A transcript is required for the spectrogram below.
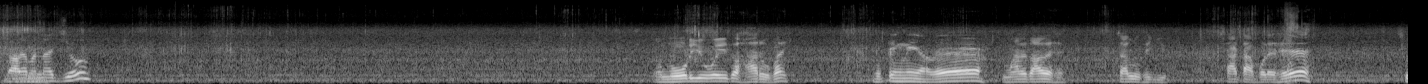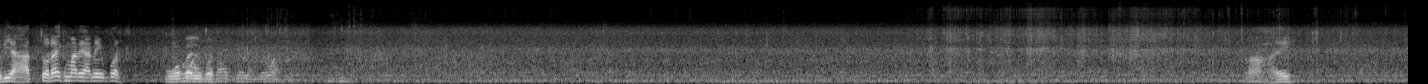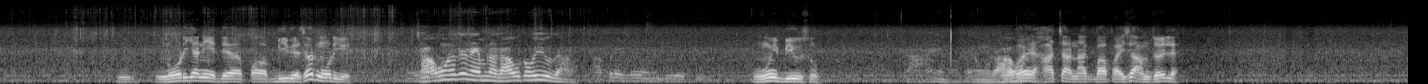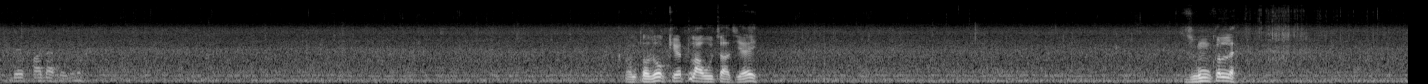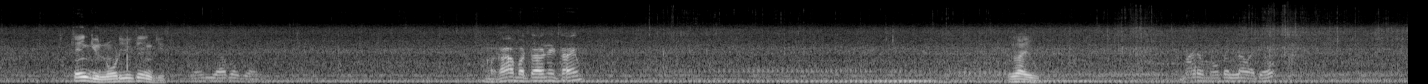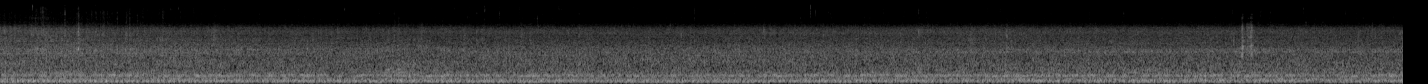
મારામાં નાખજો આ નોળિયું હોય તો સારું ભાઈ બુકિંગ નહીં આવે મારે તો આવે છે ચાલુ થઈ ગયું સાટા પડે છે સૂર્યા હાથ તો રાખ મારે આની ઉપર મોબાઈલ ઉપર હા હાય નોળિયાની બીવે છે હો નોળિયું જાવું નથી ને એમના રાવ તો વયું લેવાનું હું બીવ છું. ભાઈ હાચા નાગ બાપા છે આમ જોઈ લે. આમ તો જો કેટલા ઊંચા છે ઝૂમ કર લે. ક્યાં ગયું? નોડિયું ક્યાં ગયું? કા બતાવવાની ટાઈમ. લાઈવ. મારો મોબાઈલ લાવવા દો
